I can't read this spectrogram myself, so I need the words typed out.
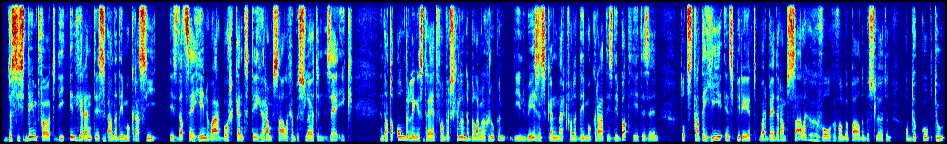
De systeemfout die ingerend is aan de democratie is dat zij geen waarborg kent tegen rampzalige besluiten, zei ik. En dat de onderlinge strijd van verschillende belangengroepen, die een wezenskenmerk van het democratisch debat heten zijn, tot strategieën inspireert waarbij de rampzalige gevolgen van bepaalde besluiten op de koop toe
